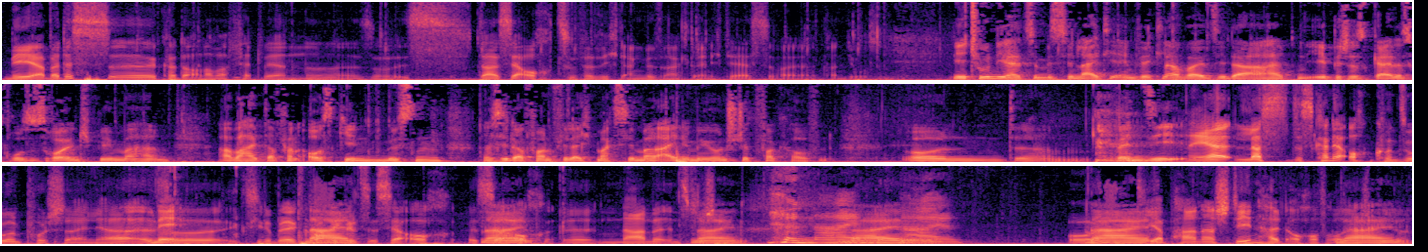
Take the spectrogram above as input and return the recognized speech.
nee, aber das äh, könnte auch nochmal fett werden. Ne? Also ist, da ist ja auch Zuversicht angesagt, eigentlich der erste war ja grandios. Mir tun die halt so ein bisschen leid, die Entwickler, weil sie da halt ein episches, geiles, großes Rollenspiel machen, aber halt davon ausgehen müssen, dass sie davon vielleicht maximal eine Million Stück verkaufen. Und ähm, wenn sie. Naja, lass, das kann ja auch ein Konsolenpush sein, ja. Also nee. Xenoblade Chronicles nein. ist ja auch, ist ja auch äh, ein Name inzwischen. Nein. nein, nein, nein. Und nein. die Japaner stehen halt auch auf Rollenspiele,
